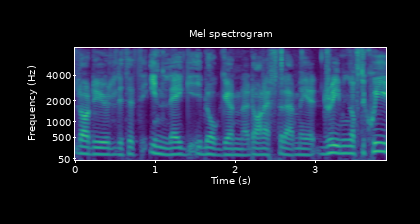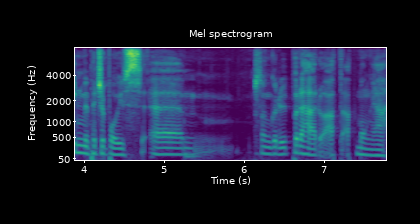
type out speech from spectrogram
lade ju ett litet inlägg i bloggen dagen efter där med Dreaming of the Queen med Pet Boys. Eh, som går ut på det här då att, att många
